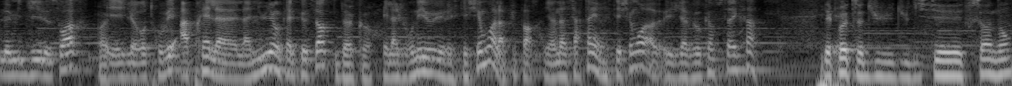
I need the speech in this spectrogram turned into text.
le midi et le soir, Ouais. et je les retrouvais après la, la nuit en quelque sorte. D'accord. Et la journée, eux, ils restaient chez moi la plupart. Il y en a certains, ils restaient chez moi, j'avais aucun souci avec ça. Des potes du, du lycée, tout ça, non?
